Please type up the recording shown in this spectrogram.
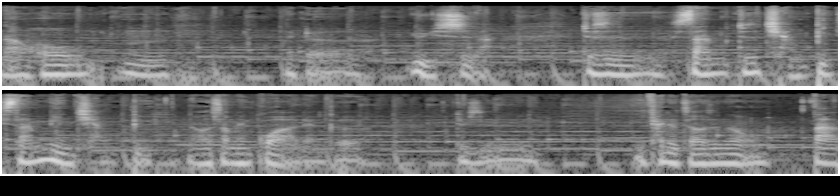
然后嗯，那个浴室啊，就是三就是墙壁三面墙壁，然后上面挂了两个，就是一看就知道是那种。大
